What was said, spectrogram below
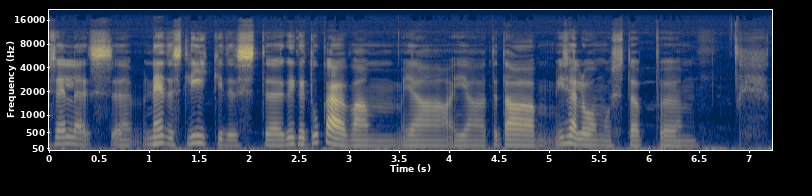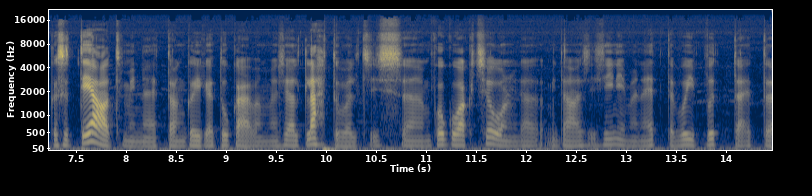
selles, nendest liikidest äh, kõige tugevam ja, ja teda iseloomustab ähm, ka see teadmine, et ta on kõige tugevam ja sealt lähtuvalt siis ähm, kogu aktsioon, mida, mida siis inimene ette võib võtta, et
